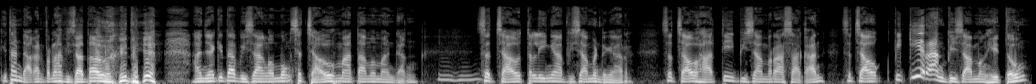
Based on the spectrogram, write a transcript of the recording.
kita tidak akan pernah bisa tahu gitu ya. Hanya kita bisa ngomong sejauh mata memandang, Mhm. sejauh telinga bisa mendengar, sejauh hati bisa merasakan, sejauh pikiran bisa menghitung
